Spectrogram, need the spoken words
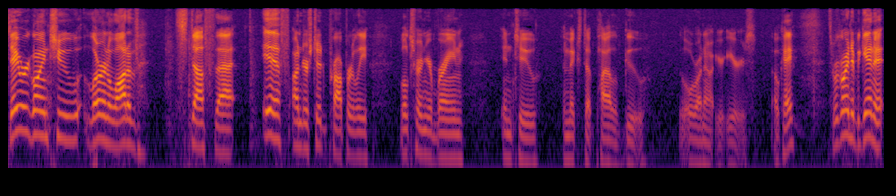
Today we're going to learn a lot of stuff that, if understood properly, will turn your brain into a mixed up pile of goo that will run out your ears. Okay? So we're going to begin it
